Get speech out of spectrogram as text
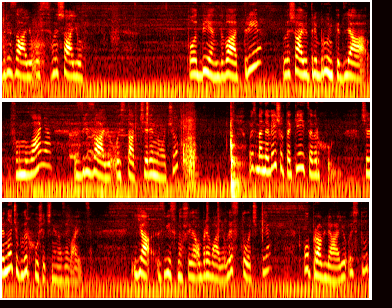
зрізаю, ось лишаю один, два, три, лишаю три бруньки для формування, зрізаю ось так череночок. Ось в мене вийшов такий, це верху. Череночок верхушечний називається. Я, звісно, що я обриваю листочки, поправляю ось тут.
